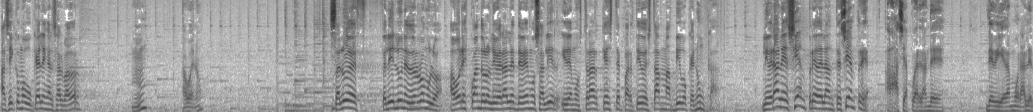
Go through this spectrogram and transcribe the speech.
así como Bukele en El Salvador. ¿Mm? Ah, bueno. Saludes, feliz lunes, don Rómulo. Ahora es cuando los liberales debemos salir y demostrar que este partido está más vivo que nunca. Liberales siempre adelante, siempre. Ah, se acuerdan de, de Villeda Morales.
